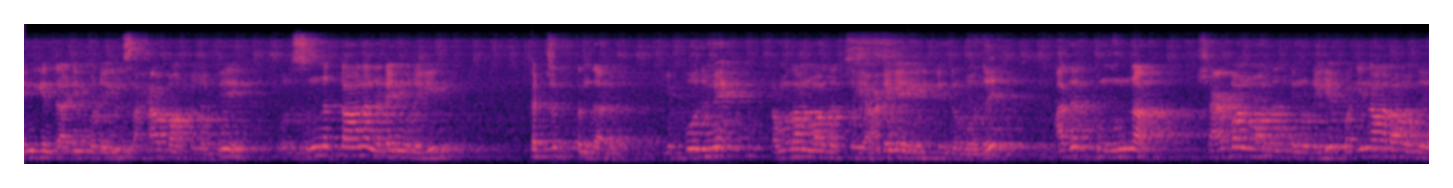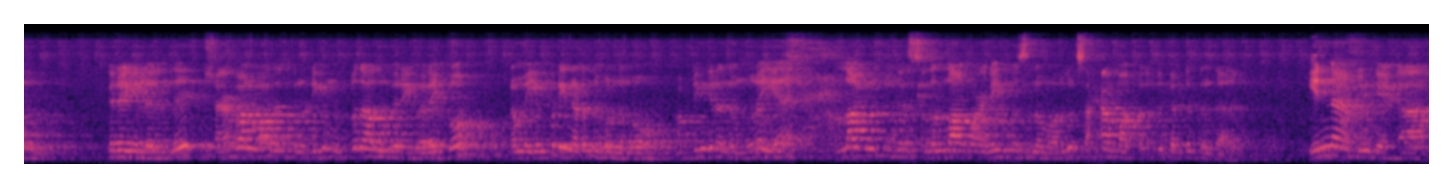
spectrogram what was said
என்கின்ற அடிப்படையில் சஹாபாக்களுக்கு ஒரு சுண்ணத்தான நடைமுறையில் கற்றுத் தந்தார்கள். எப்போதுமே ரமதான் மாதத்தை அடைய இருக்கின்ற போது அதற்கு முன்னால் ஷாபான் மாதத்தினுடைய பதினாறாவது பிறையிலிருந்து ஷாபான் மாதத்தினுடைய முப்பதாவது பிறை வரைக்கும் நம்ம எப்படி நடந்து கொள்ளணும் அப்படிங்கிற அந்த முறையை அல்லாஹூர் சல்லாஹ் ஸல்லல்லாஹு அவர்கள் சஹாபாக்களுக்கு கற்றுத் தந்தார்கள். என்ன அப்படின்னு கேட்டால்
